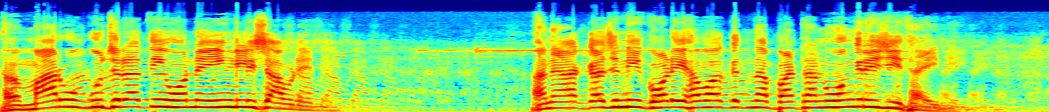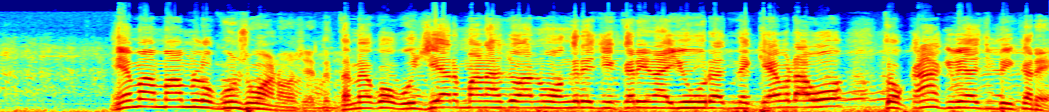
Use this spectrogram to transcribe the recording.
હવે મારું ગુજરાતી ઓને ઇંગ્લિશ આવડે નહીં. અને આ ગજની ઘોડી હવા ગજના ભાઠાનું અંગ્રેજી થાય નહીં. એમાં મામલો ગૂંચવાણો છે. એટલે તમે કોઈ હોશિયાર માણસ જો આનું અંગ્રેજી કરીને યુવરાજને કેવડાવો, તો કાંક વ્યાજબી કરે.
